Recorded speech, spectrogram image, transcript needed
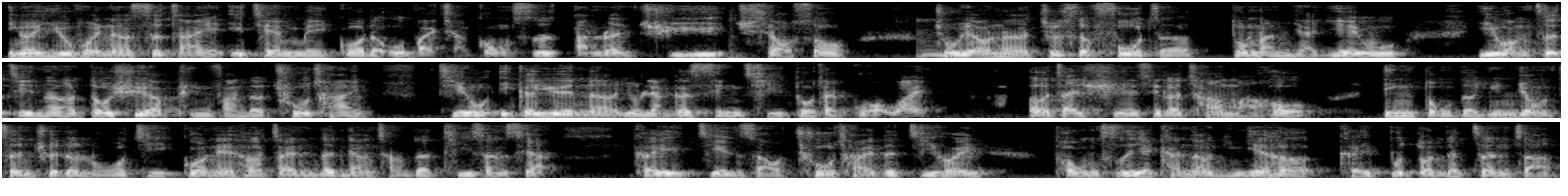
因为优惠呢是在一间美国的五百强公司担任区域销售，主要呢就是负责东南亚业务。以往自己呢都需要频繁的出差，几乎一个月呢有两个星期都在国外。而在学习了超马后，应懂得运用正确的逻辑观念和在能量场的提升下，可以减少出差的机会。同时也看到营业额可以不断的增长，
